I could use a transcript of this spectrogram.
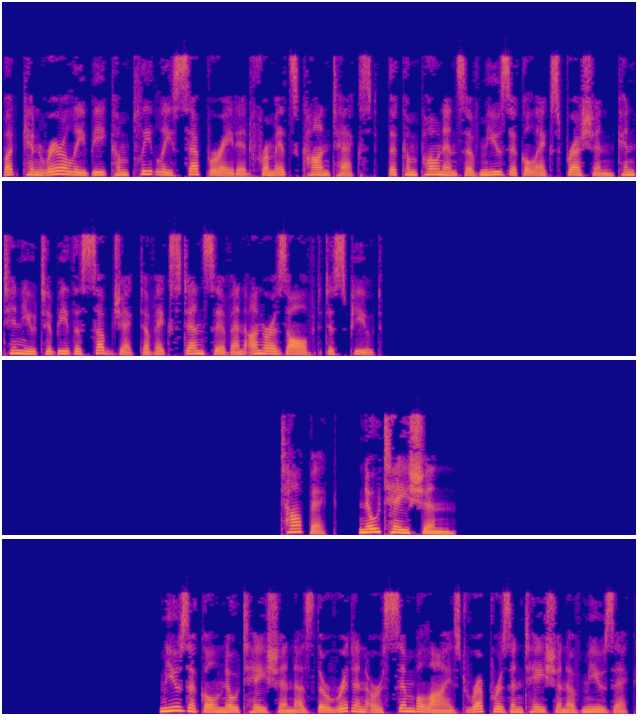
but can rarely be completely separated from its context. The components of musical expression continue to be the subject of extensive and unresolved dispute. Topic: Notation Musical notation is the written or symbolized representation of music.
